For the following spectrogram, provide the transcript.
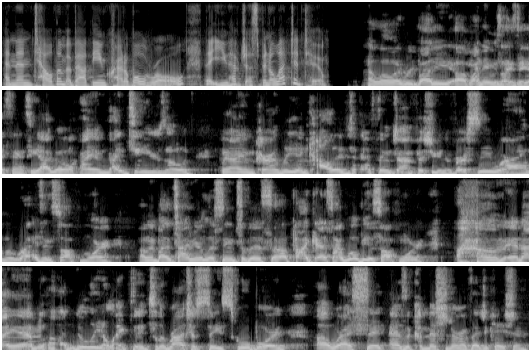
and then tell them about the incredible role that you have just been elected to. Hello, everybody. Uh, my name is Isaiah Santiago. I am 19 years old. I am currently in college at St. John Fisher University, where I am a rising sophomore. Um, and by the time you're listening to this uh, podcast, I will be a sophomore. Um, and I am uh, newly elected to the Rochester City School Board, uh, where I sit as a commissioner of education.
